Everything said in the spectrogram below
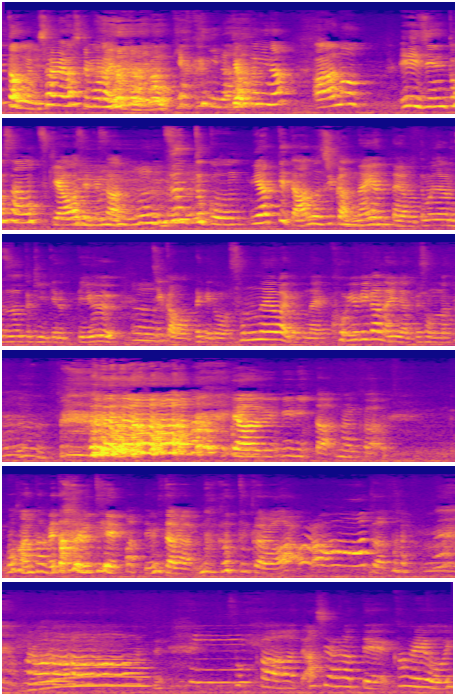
てたのに喋らせてもらえたんだけど。逆にな。逆にな。あのエージェントさんを付き合わせてさ、うん。ずっとこうやってたあの時間何やったんやろって思いながらずっと聞いてるっていううん。時間はあったけど、そんなやばいことない。小指がないなんてそんな。いやビビった。なんかご飯食べたるってパッて見たらなかったからあらあらーってなった。あらあらー。ってそっかーって足洗ってカフェを開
